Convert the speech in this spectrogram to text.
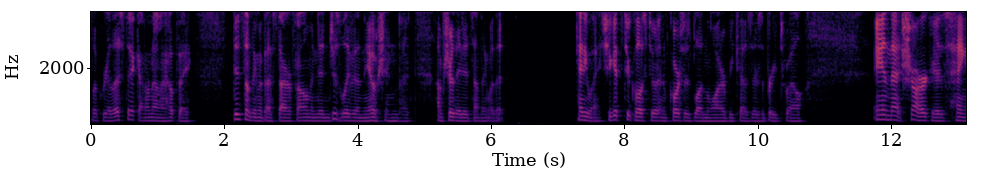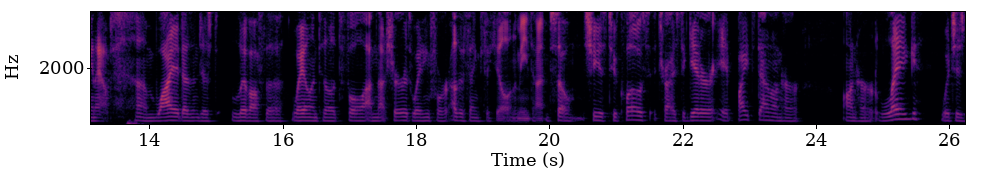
look realistic. I don't know. I hope they did something with that styrofoam and didn't just leave it in the ocean, but I'm sure they did something with it. Anyway, she gets too close to it, and of course, there's blood in the water because there's a breach well. And that shark is hanging out. Um, why it doesn't just live off the whale until it's full, I'm not sure. It's waiting for other things to kill in the meantime. So she is too close. It tries to get her. It bites down on her on her leg, which is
